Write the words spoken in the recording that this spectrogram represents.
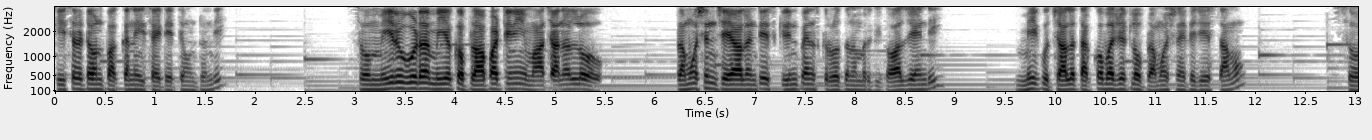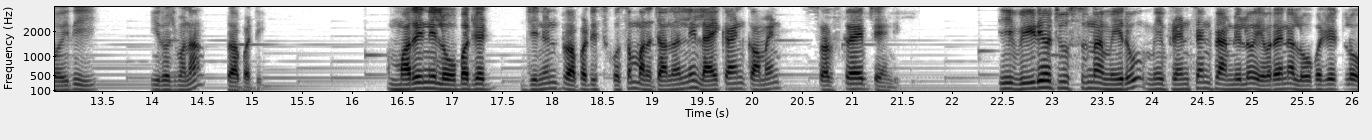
కీసర టౌన్ పక్కనే ఈ సైట్ అయితే ఉంటుంది. సో మీరు కూడా మీ యొక్క ప్రాపర్టీని మా ఛానల్లో ప్రమోషన్ చేయాలంటే స్క్రీన్ పైన స్క్రోల్ అవుతున్న నెంబర్కి కాల్ చేయండి. మీకు చాలా తక్కువ బడ్జెట్లో ప్రమోషన్ అయితే చేస్తాము. సో ఇది ఈరోజు మన ప్రాపర్టీ మరిన్ని లో బడ్జెట్ జెన్యున్ ప్రాపర్టీస్ కోసం మన ఛానల్ని లైక్ అండ్ కామెంట్ సబ్స్క్రైబ్ చేయండి. ఈ వీడియో చూస్తున్న మీరు మీ ఫ్రెండ్స్ అండ్ ఫ్యామిలీలో ఎవరైనా లో బడ్జెట్లో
